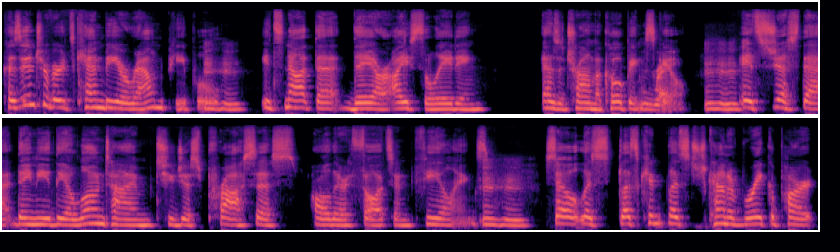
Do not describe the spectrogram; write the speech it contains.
Cuz introverts can be around people. Mm-hmm. It's not that they are isolating as a trauma coping Right. skill. Mm-hmm. It's just that they need the alone time to just process all their thoughts and feelings. Mm-hmm. So let's let's let's kind of break apart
